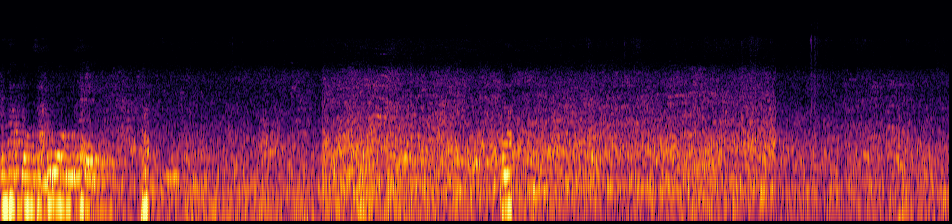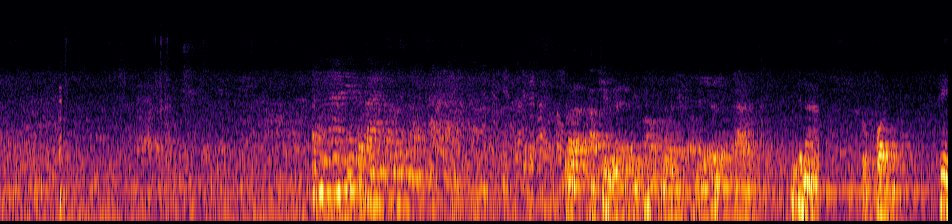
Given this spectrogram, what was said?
นะครับองค์สารุวงศ์เสด็จครับ ที่หน้าเทศบาลตำบลหนองขาไก่ ว่าความช่วยเหลือในครอบครัวเนี่ยเป็นเรื่องของการพิจารณาบุคคลที่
